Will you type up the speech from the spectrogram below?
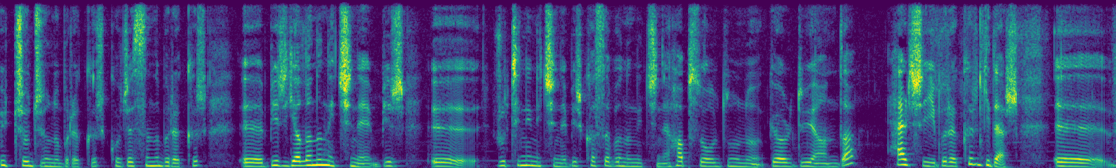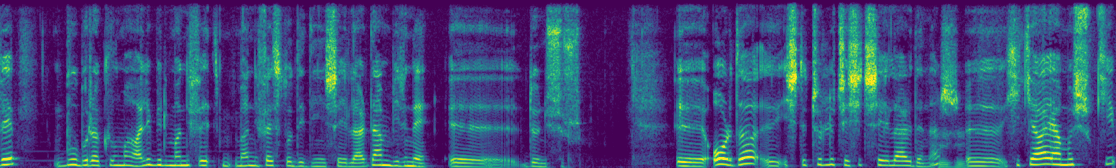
üç çocuğunu bırakır, kocasını bırakır. E, bir yalanın içine, bir e, rutinin içine, bir kasabanın içine hapsolduğunu gördüğü anda her şeyi bırakır gider. E, ve bu bırakılma hali bir manifesto dediğin şeylerden birine e, dönüşür. E, orada e, işte türlü çeşit şeyler dener. Hı hı. E, hikaye ama şu ki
